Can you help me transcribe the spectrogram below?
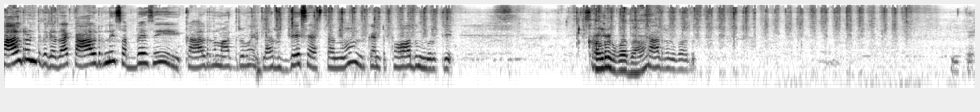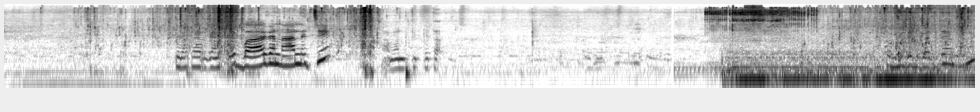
కాలర్ ఉంటుంది కదా కాలర్ని సబ్బేసి కాలర్ మాత్రం ఇట్లా రుద్దేసేస్తాను. ఎందుకంటే పోదు మురికి. కలర్ పోదా? కాలర్ పోదు. అంతే. పిల్లకారు కంటే బాగా నానచ్చి మనం తిప్పుతా. తొమ్మిది పెట్టాను.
